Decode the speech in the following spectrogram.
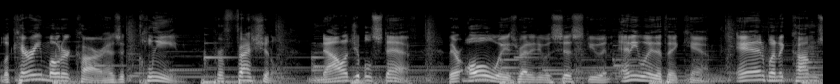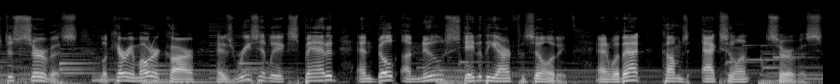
LeCarry Motor Car has a clean, professional, knowledgeable staff. They're always ready to assist you in any way that they can. And when it comes to service, LeCarry Motor Car has recently expanded and built a new state of the art facility. And with that comes excellent service.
